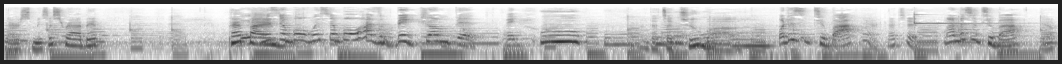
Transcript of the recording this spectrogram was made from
There's Mrs. Rabbit. Peppa and... Mr. Bull, Mr. Has a big trumpet. Ooh, ooh. That's a tuba. What is a tuba? There, that's it. Mom, is a tuba? Yep.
